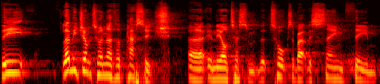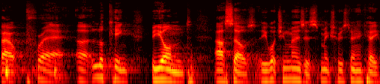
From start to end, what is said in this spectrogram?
The, let me jump to another passage uh, in the Old Testament that talks about this same theme about prayer, uh, looking beyond ourselves. Are you watching Moses? Make sure he's doing okay.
